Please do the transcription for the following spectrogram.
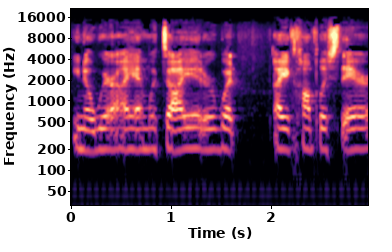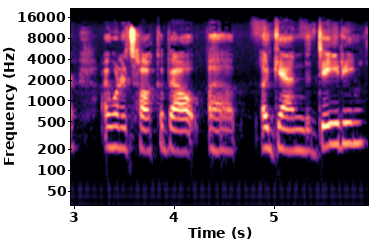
you know, where I am with diet or what I accomplished there. I want to talk about, uh, again, the dating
